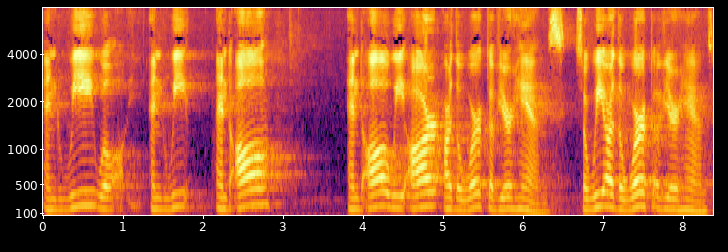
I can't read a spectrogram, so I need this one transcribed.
and we will, and we, and all." And all we are are the work of your hands. So we are the work of your hands.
